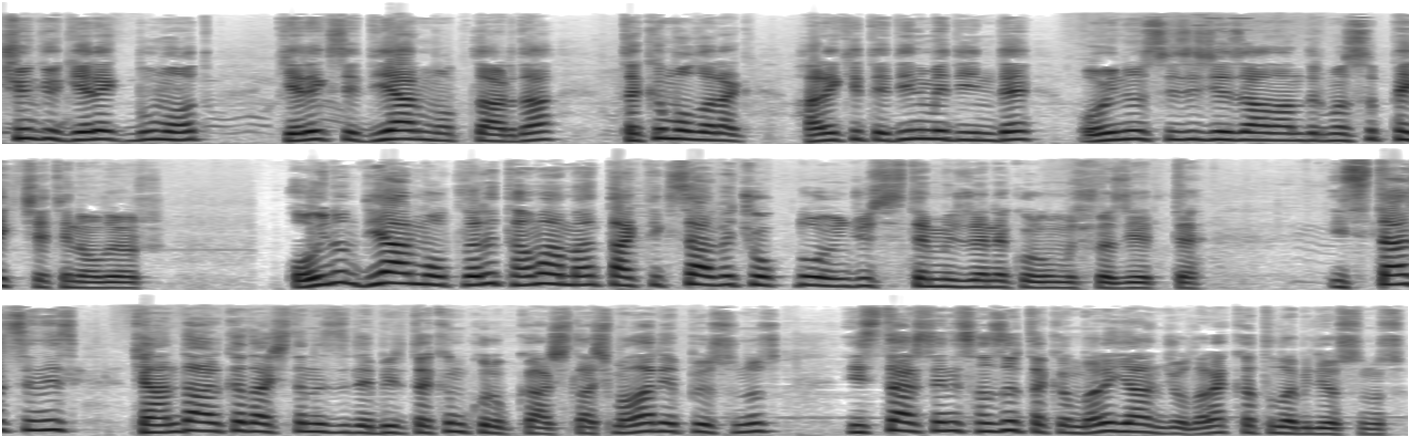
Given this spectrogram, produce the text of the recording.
Çünkü gerek bu mod gerekse diğer modlarda takım olarak hareket edilmediğinde oyunun sizi cezalandırması pek çetin oluyor. Oyunun diğer modları tamamen taktiksel ve çoklu oyuncu sistemi üzerine kurulmuş vaziyette. İsterseniz kendi arkadaşlarınız ile bir takım kurup karşılaşmalar yapıyorsunuz, isterseniz hazır takımlara yancı olarak katılabiliyorsunuz.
